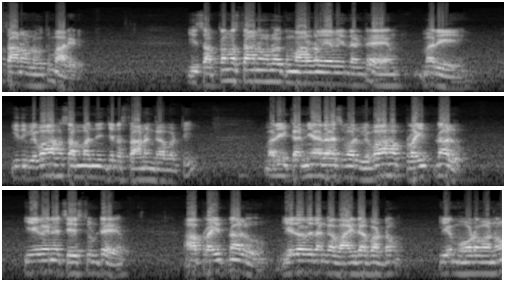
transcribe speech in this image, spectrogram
స్థానంలోకి మారాడు. ఈ సప్తమ స్థానంలోకి మారడం ఏమైందంటే మరి ఇది వివాహ సంబంధించిన స్థానం కాబట్టి మరి కన్యారాశి వారు వివాహ ప్రయత్నాలు ఏవైనా చేస్తుంటే ఆ ప్రయత్నాలు ఏదో విధంగా వాయిదా పడడం ఏ మూడవనో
